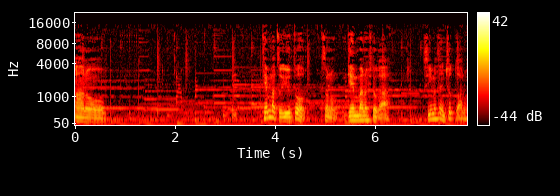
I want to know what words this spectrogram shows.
あの、天罰を言うと、その現場の人が、すいません、ちょっとあの、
